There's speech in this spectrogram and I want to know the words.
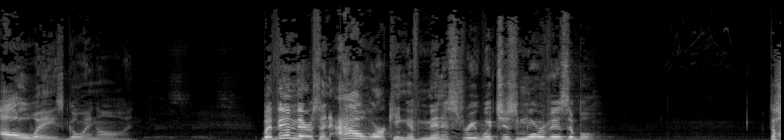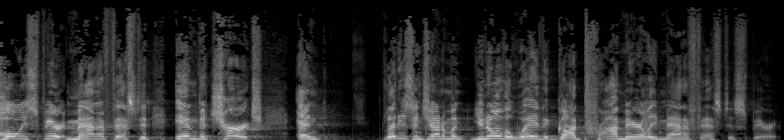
always going on. But then there's an outworking of ministry which is more visible. The Holy Spirit manifested in the church. And, ladies and gentlemen, you know the way that God primarily manifests His Spirit?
